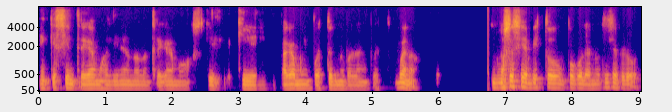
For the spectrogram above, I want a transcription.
en que si entregamos el dinero no lo entregamos, que, que pagamos impuestos que no pagamos impuestos. Bueno, no sé si han visto un poco las noticias, pero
